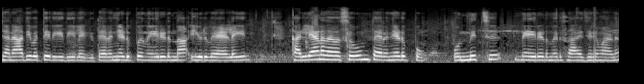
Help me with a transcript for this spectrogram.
ജനാധിപത്യ രീതിയിലേക്ക് തെരഞ്ഞെടുപ്പ് നേരിടുന്ന ഈ ഒരു വേളയിൽ കല്യാണ ദിവസവും തെരഞ്ഞെടുപ്പും ഒന്നിച്ച് നേരിടുന്ന ഒരു സാഹചര്യമാണ്.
